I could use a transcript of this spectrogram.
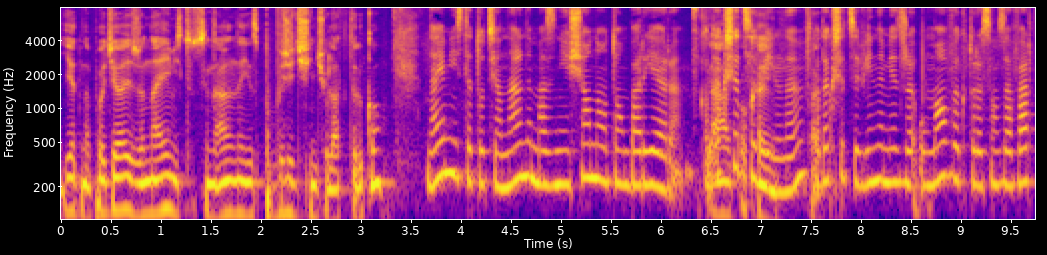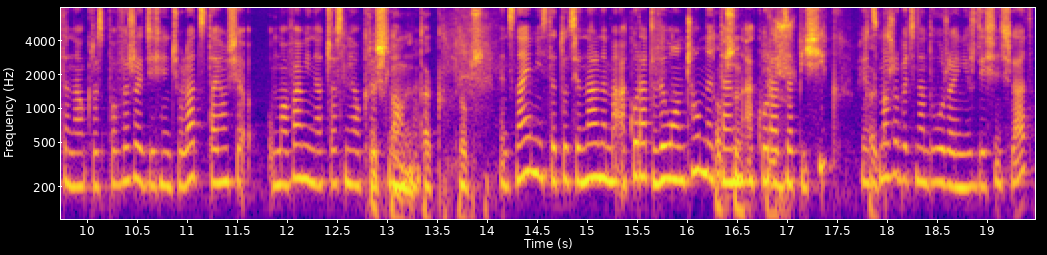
Jedno, powiedziałeś, że najem instytucjonalny jest powyżej 10 lat tylko? Najem instytucjonalny ma zniesioną tą barierę. W kodeksie, okay, cywilnym, w tak. kodeksie cywilnym jest, że umowy, które są zawarte na okres powyżej 10 lat stają się umowami na czas nieokreślony. Tak, dobrze. Więc najem instytucjonalny ma akurat wyłączony dobrze, ten akurat już. zapisik, więc tak. może być na dłużej niż 10 lat.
